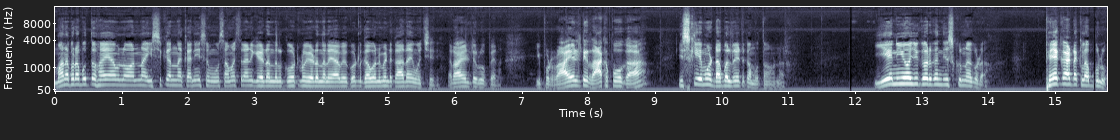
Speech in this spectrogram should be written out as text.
మన ప్రభుత్వ హయాంలో అన్న ఇసుకన్న కనీసం సంవత్సరానికి ఏడు వందల కోట్లు ఏడు వందల యాభై కోట్లు గవర్నమెంట్కి ఆదాయం వచ్చేది రాయల్టీ రూపేణ. ఇప్పుడు రాయల్టీ రాకపోగా ఇసుకేమో డబుల్ రేటుకి అమ్ముతూ ఉన్నారు. ఏ నియోజకవర్గం తీసుకున్నా కూడా పేకాట క్లబ్బులు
